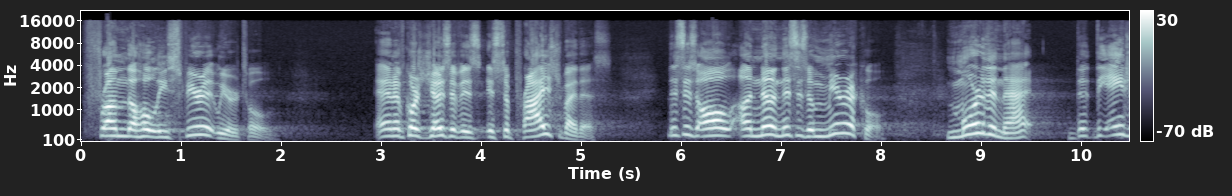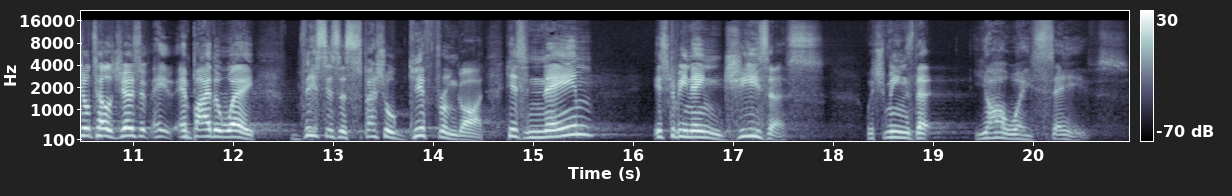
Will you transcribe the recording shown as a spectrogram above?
from the Holy Spirit, we are told. And of course, Joseph is, is surprised by this. This is all unknown. This is a miracle. More than that, the, the angel tells Joseph, hey, and by the way, this is a special gift from God. His name is to be named Jesus, which means that Yahweh saves.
